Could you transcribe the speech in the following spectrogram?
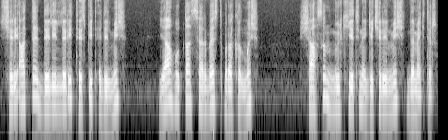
şeriatte delilleri tespit edilmiş yahut da serbest bırakılmış, şahsın mülkiyetine geçirilmiş demektir.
